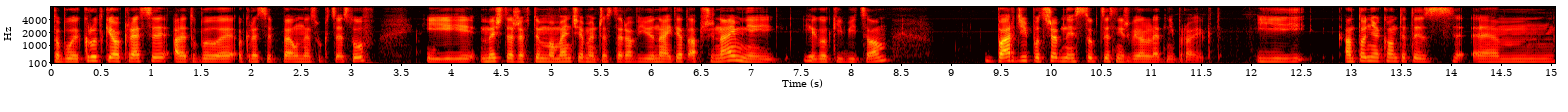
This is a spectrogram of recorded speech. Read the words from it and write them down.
to były krótkie okresy, ale to były okresy pełne sukcesów. I myślę, że w tym momencie Manchesterowi United, a przynajmniej jego kibicom, bardziej potrzebny jest sukces niż wieloletni projekt. I Antonio Conte to jest, um,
